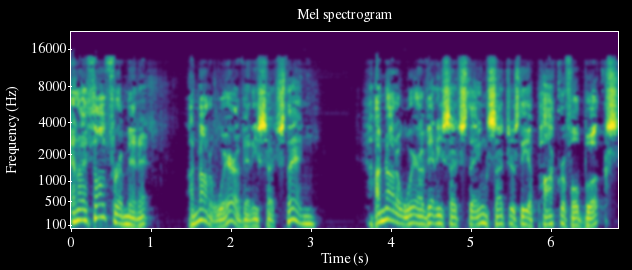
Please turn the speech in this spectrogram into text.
And I thought for a minute, I'm not aware of any such thing. I'm not aware of any such thing, such as the apocryphal books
